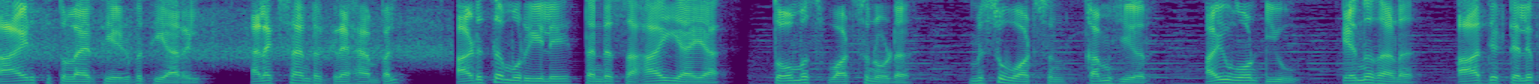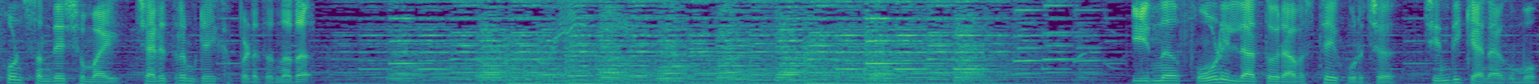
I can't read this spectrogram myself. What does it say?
ആയിരത്തി തൊള്ളായിരത്തി എഴുപത്തിയാറിൽ അലക്സാണ്ടർ ഗ്രഹാംബൽ അടുത്ത മുറിയിലെ തന്റെ സഹായിയായ തോമസ് വാട്സണോട് mister Watson come here. I want you എന്നതാണ് ആദ്യ ടെലിഫോൺ സന്ദേശവുമായി ചരിത്രം രേഖപ്പെടുത്തുന്നത്. ഇന്ന് ഫോണില്ലാത്ത ഒരവസ്ഥയെക്കുറിച്ച് ചിന്തിക്കാനാകുമോ?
